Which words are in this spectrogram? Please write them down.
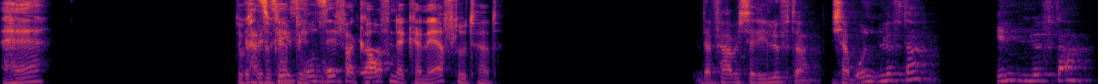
Hä? Du der kannst doch keinen PC verkaufen, der keinen Airflut hat. Dafür habe ich ja die Lüfter. Ich habe unten Lüfter, hinten Lüfter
